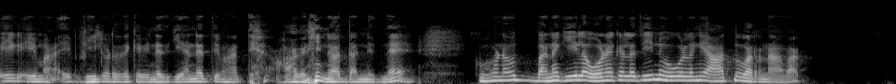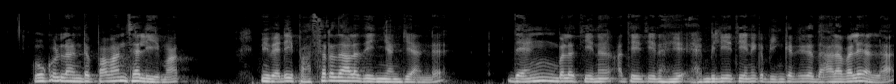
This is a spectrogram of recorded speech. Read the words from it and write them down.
ඒක ඒ ෆීල් වලට දෙක වෙන්නද කියන්නේ නැත්තේ මහත්තයා අහගෙන ඉන්නවත් දන්නේ නැහැ. කොහොමනොත් බණ කියලා ඕන කරලා තියෙන ඕගොල්ලන්ගේ ආත්ම වර්ණාවක්. ඕගොල්ලන්ට පවන් සැලීමක්. මේ වැඩේ පස්සට දාලා දෙඤ්ඤම් කියන්නේ. දැන් උඹලා තියෙන අතේ තියෙන හැඹිලියේ තියෙන එක බින්කටේට දාලා බලයලා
